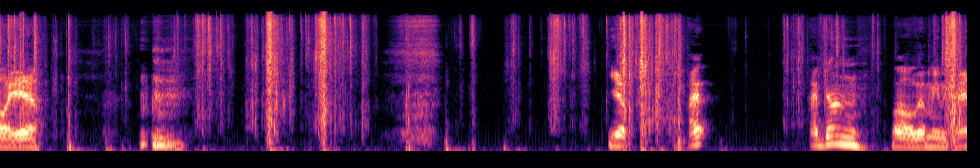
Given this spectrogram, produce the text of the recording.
Oh yeah. yep. I I've done well, I mean we kind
